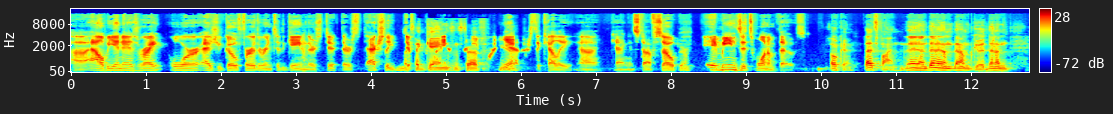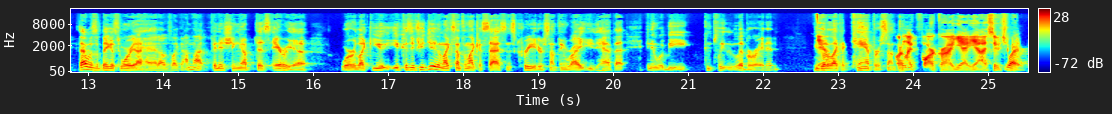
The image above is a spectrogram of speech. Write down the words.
uh, Albion is right, or as you go further into the game, there's di- there's actually Like the different gangs and stuff. Yeah. there's the Kelley uh, gang and stuff. So Sure. it means it's one of those. Okay, that's fine. Then then I'm, then I'm good. Then I'm that was the biggest worry I had. I was like, I'm not finishing up this area where like you because if you did like something like Assassin's Creed or something, right? You'd have that and it would be completely liberated. You go to like a camp or something, Or like Far Cry. Yeah, yeah, I see what you right? mean.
